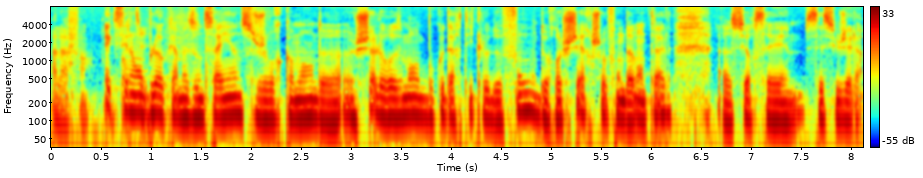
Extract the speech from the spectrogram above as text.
à la fin. Excellent bloc Amazon Amazon Science, je vous recommande euh, chaleureusement beaucoup d'articles de fond, de recherche fondamentale euh, sur ces, sujets-là.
